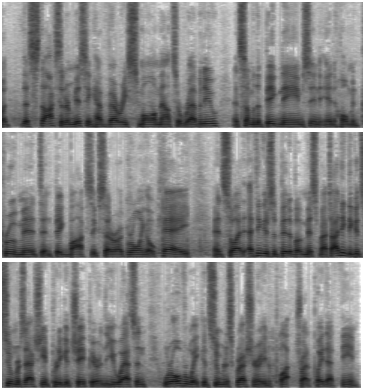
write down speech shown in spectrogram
but the stocks that are missing have very small amounts of revenue, and some of the big names in, in home improvement and big boxes, et cetera, are growing okay. And so I, I think there's a bit of a mismatch. I think the consumer is actually in pretty good shape here in the U.S., and we're overweight consumer discretionary to pl- try to play that theme.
